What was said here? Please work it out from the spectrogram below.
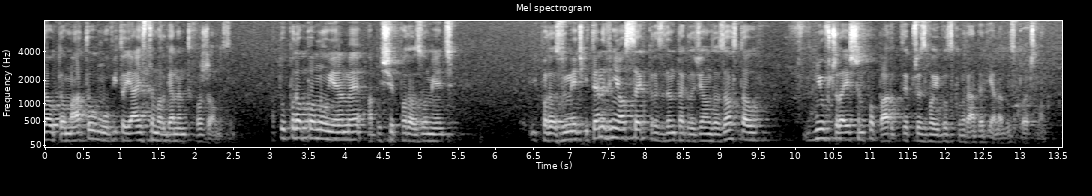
z automatu mówi, to ja jestem organem tworzącym. A tu proponujemy, aby się porozumieć i porozumieć. I ten wniosek prezydenta Grodziądza został w dniu wczorajszym poparty przez Wojewódzką Radę Dialogu Społecznego.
